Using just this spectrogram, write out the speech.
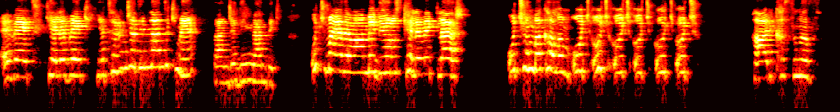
Evet, kelebek. Yeterince dinlendik mi? Bence dinlendik. Uçmaya devam ediyoruz kelebekler. Uçun bakalım. Uç, uç, uç, uç, uç, uç. Harikasınız.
